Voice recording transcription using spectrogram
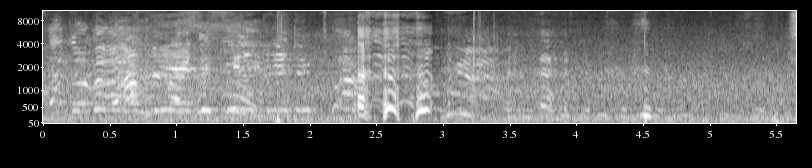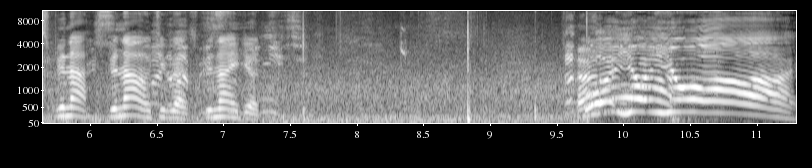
Спина, спина у тебя, спина идет. Ой-ой-ой!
